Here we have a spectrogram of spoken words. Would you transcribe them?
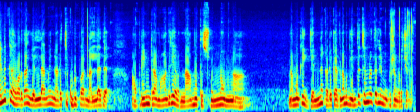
எனக்கு அவர் தான் எல்லாமே நடத்தி கொடுப்பார் நல்லது அப்படின்ற மாதிரி அவர் நாமத்தை சொன்னோம்னா நமக்கு என்ன கிடைக்காது. நமக்கு இந்த ஜென்மத்திலே மோட்சம் கிடைச்சிடும்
